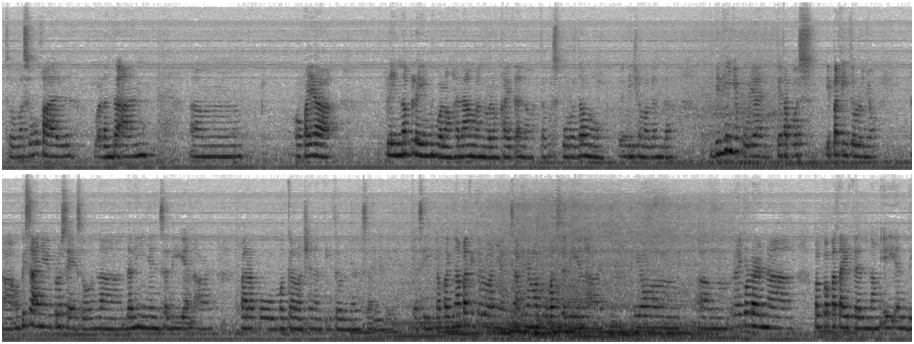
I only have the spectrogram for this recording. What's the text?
So, masukal, walang daan, um, o kaya plain na plain, walang halaman, walang kahit ano, tapos puro damo, hindi siya maganda. Bilhin nyo po yan. Tapos ipatitulo nyo. Ah, umpisaan nyo yung proseso na dalhin yan sa DNR para po magkaroon siya ng titulo niya sa sarili. Kasi kapag napatituluan yan, sabi naman po kasi sa DNR, yung um, regular na pagpapatitle ng A&D,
